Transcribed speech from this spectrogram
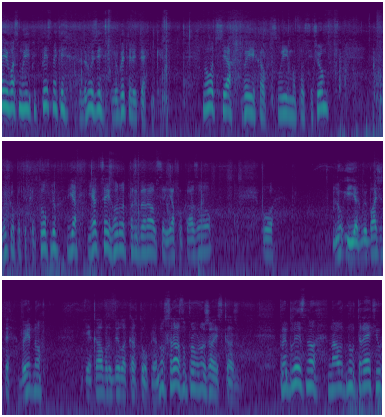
Вітаю вас, мої підписники, друзі, любителі техніки. Ну от я виїхав своїм мотосічом викопати картоплю. Як, як цей город прибирався, я показував. О. Ну і як ви бачите, видно, яка вродила картопля. Ну, сразу про врожай скажу. Приблизно на одну третю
